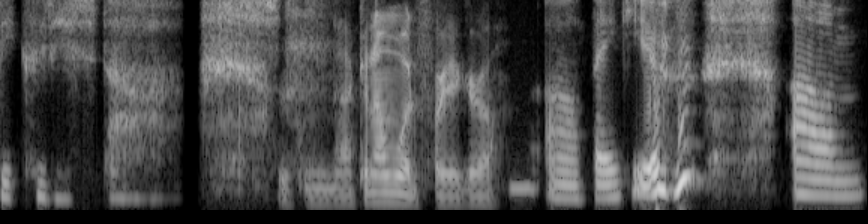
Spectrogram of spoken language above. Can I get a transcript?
Bikurista. It's just knocking on wood for you girl Oh, thank you. um,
